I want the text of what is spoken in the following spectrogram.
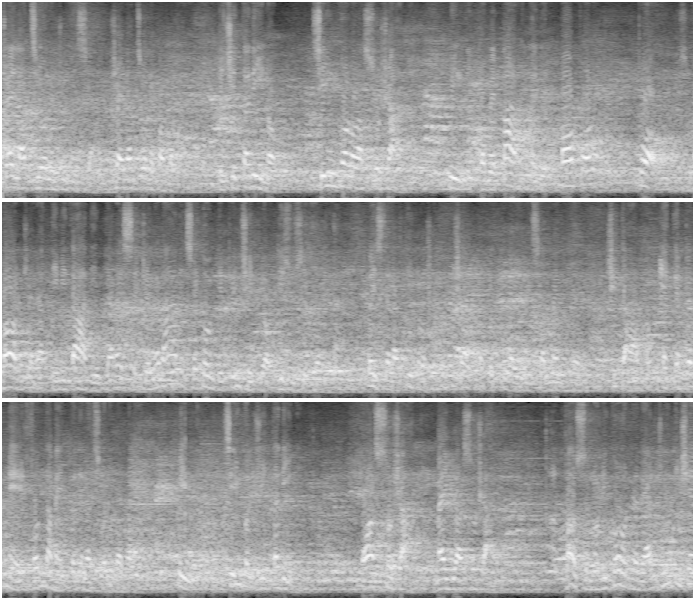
cioè l'azione giudiziaria, cioè l'azione popolare. Il cittadino singolo associato, quindi come parte del popolo, può svolgere attività di interesse generale secondo il principio di sussidiarietà. Questo è l'articolo 118 che tu hai inizialmente citato e che per me è il fondamento dell'azione popolare. Quindi singoli cittadini o associati, meglio associati, possono ricorrere al giudice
